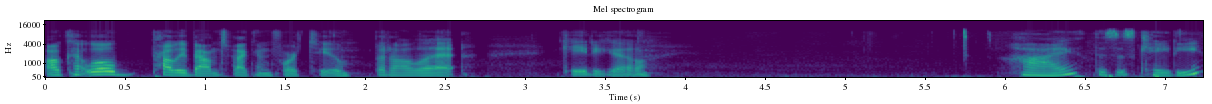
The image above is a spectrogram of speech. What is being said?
I'll we'll probably bounce back and forth too, but I'll let Katie go. Hi, this is Katie.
